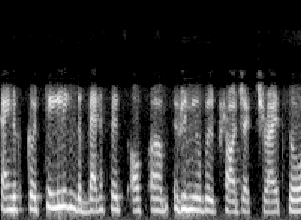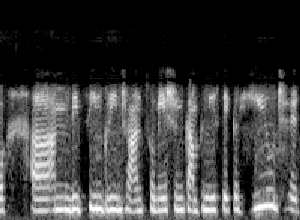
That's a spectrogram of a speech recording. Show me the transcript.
kind of curtailing the benefits of um, renewable projects, right? So uh, I mean, we've seen green transformation companies take a huge hit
